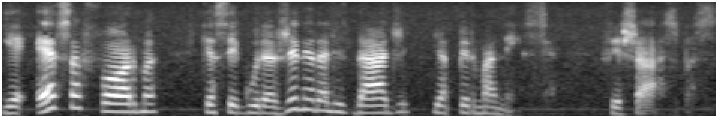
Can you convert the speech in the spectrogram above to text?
E é essa forma que assegura a generalidade e a permanência. Fecha aspas.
